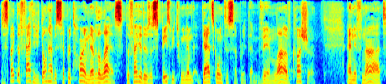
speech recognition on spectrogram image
Despite the fact that you don't have a separate time, nevertheless, the fact that there's a space between them, that's going to separate them. Vim lav kosher. And if not,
